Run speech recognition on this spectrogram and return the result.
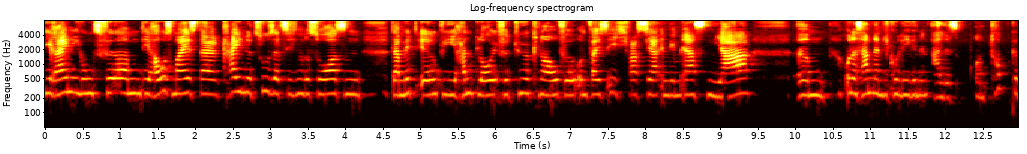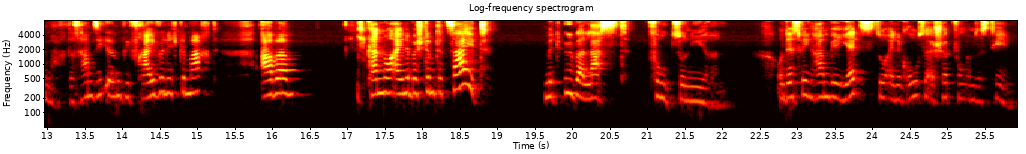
Die Reinigungsfirmen, die Hausmeister, keine zusätzlichen Ressourcen, damit irgendwie Handläufe, Türknaufe und weiß ich was ja in dem ersten Jahr und das haben dann die Kolleginnen alles on top gemacht. Das haben sie irgendwie freiwillig gemacht. Aber ich kann nur eine bestimmte Zeit mit Überlast funktionieren. Und deswegen haben wir jetzt so eine große Erschöpfung im System,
